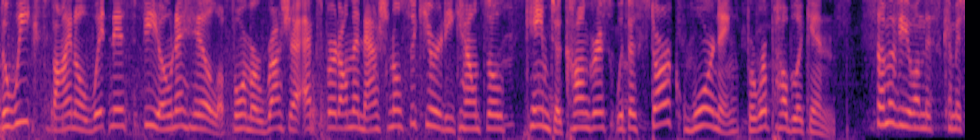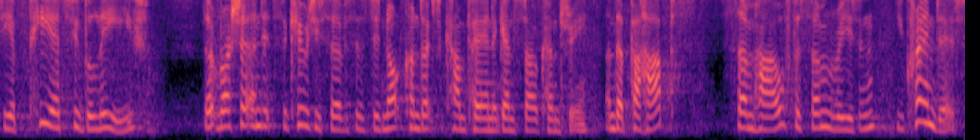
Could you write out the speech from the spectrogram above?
The week's final witness, Fiona Hill, a former Russia expert on the National Security Council, came to Congress with a stark warning for Republicans. Some of you on this committee appear to believe that Russia and its security services did not conduct a campaign against our country, and that perhaps, somehow, for some reason, Ukraine did.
